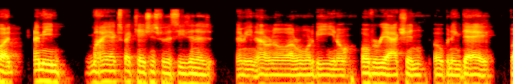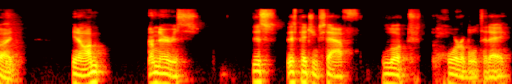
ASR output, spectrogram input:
but i mean my expectations for the season is I mean, I don't know. I don't want to be, you know, overreaction opening day, but you know, I'm I'm nervous. This this pitching staff looked horrible today,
